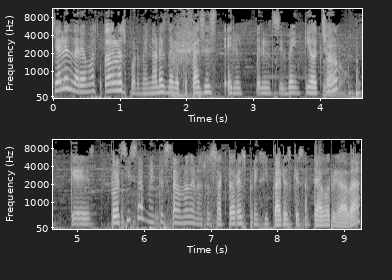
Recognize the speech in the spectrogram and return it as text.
Ya les daremos todos los pormenores de lo que pase el, el, el 28 Claro. que es- precisamente está uno de nuestros actores principales que es Santiago Rigada.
